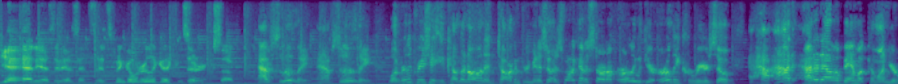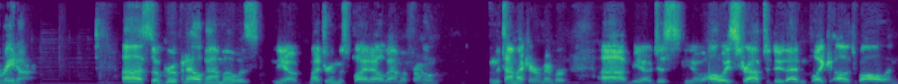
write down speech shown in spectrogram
Yeah, it is. It is. It's it's been going really good considering. So absolutely, absolutely. Well, I really appreciate you coming on and talking for a minute. So I just want to kind of start off early with your early career. So how how, how did Alabama come on your radar? Uh, so grew up in Alabama. Was you know my dream was play at Alabama from cool. from the time I can remember. Um, you know, just you know, always strive to do that and play college ball, and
